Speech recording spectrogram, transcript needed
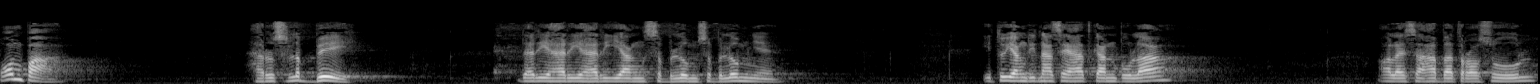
pompa harus lebih dari hari-hari yang sebelum-sebelumnya. Itu yang dinasehatkan pula oleh sahabat Rasul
